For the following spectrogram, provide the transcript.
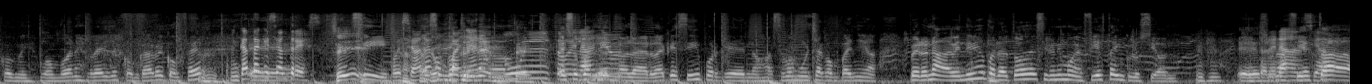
con mis bombones reyes, con Caro y con Fer. Me encanta que sean tres. Sí. Pues se van a acompañar a full todo es súper lindo, la verdad que sí, porque nos hacemos mucha compañía. Pero nada, Vendimia para todos es sinónimo de fiesta e inclusión. Es una fiesta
